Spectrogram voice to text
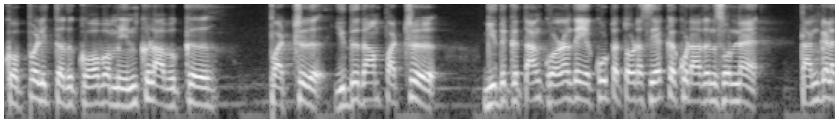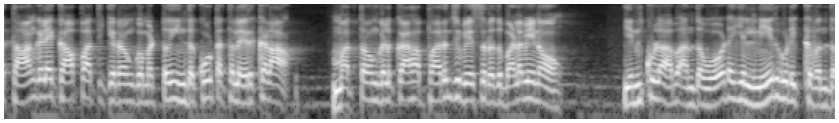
கொப்பளித்தது கோபம் இன்குலாவுக்கு பற்று இதுதான் பற்று. இதுக்குத்தான் குழந்தைய கூட்டத்தோட சேர்க்கக்கூடாதுன்னு சொன்னேன். தங்களை தாங்களே காப்பாத்திக்கிறவங்க மட்டும் இந்த கூட்டத்தில் இருக்கலாம். மற்றவங்களுக்காக பறிஞ்சு பேசுறது பலவீனம். இன்குலாப் அந்த ஓடையில் நீர் குடிக்க வந்த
